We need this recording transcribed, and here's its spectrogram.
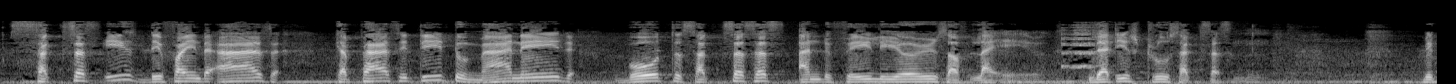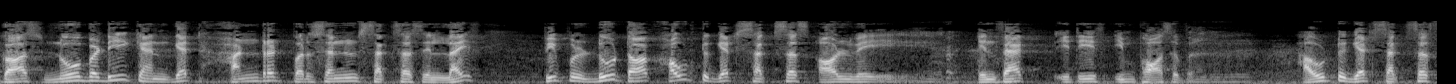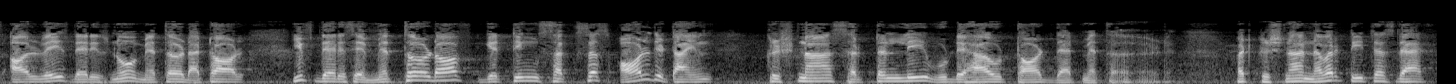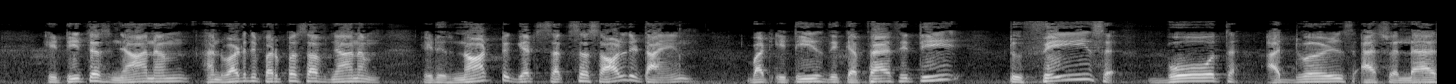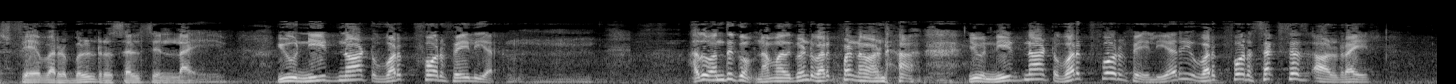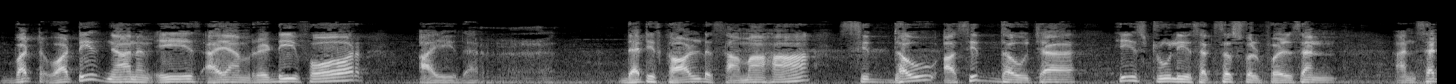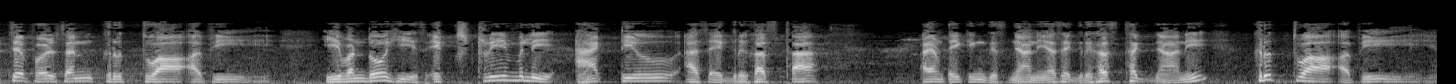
success is defined as capacity to manage both successes and failures of life. That is true success. Because nobody can get 100% success in life. People do talk how to get success always. In fact, it is impossible. How to get success always, there is no method at all. If there is a method of getting success all the time, Krishna certainly would have taught that method. But Krishna never teaches that. He teaches jnanam. And what is the purpose of jnanam? It is not to get success all the time, but it is the capacity to face both adverse as well as favorable results in life. You need not work for failure. அது வந்துக்கும் நம்ம அதுக்கு வேண்டி work பண்ண வேண்டாம் you need not work for failure you work for success all right but what is ஞானம் is I am ready for either that is called samaha siddhau asiddhau cha. He is truly a successful person. And such a person kritva api. Even though he is extremely active as a grihastha i am taking this jnani as a grihastha jnani kritva api.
